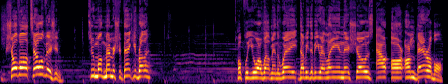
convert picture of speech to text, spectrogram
Showval Television, two month membership. Thank you, brother. Hopefully you are well, man. The way WWE laying their shows out are unbearable.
